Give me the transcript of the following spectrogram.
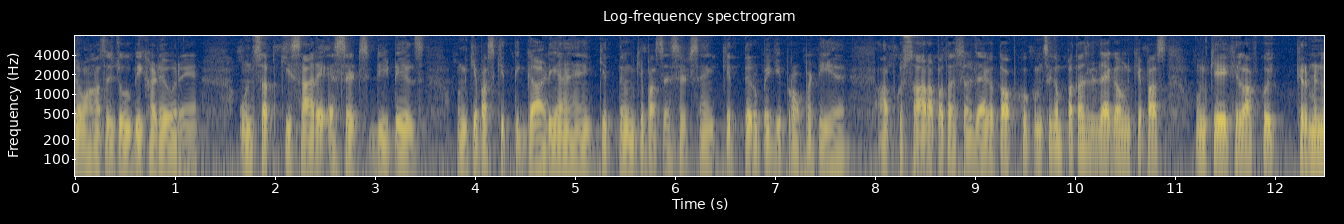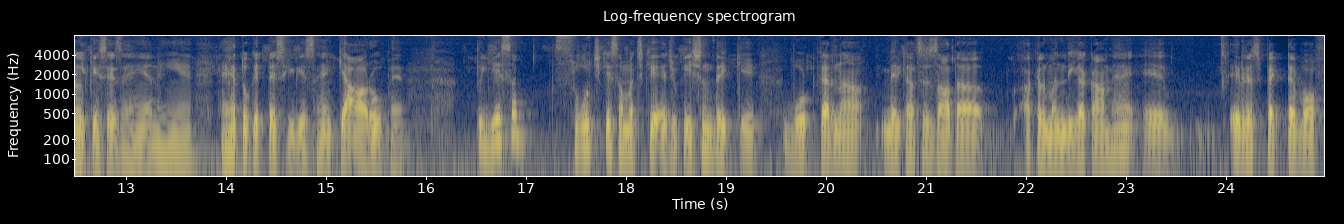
वहाँ से जो भी खड़े हो रहे हैं उन सब की सारे एसेट्स डिटेल्स उनके पास कितनी गाड़ियाँ हैं, कितने उनके पास एसेट्स हैं, कितने रुपए की प्रॉपर्टी है, आपको सारा पता चल जाएगा। तो आपको कम से कम पता चल जाएगा उनके पास, उनके खिलाफ कोई क्रिमिनल केसेस हैं या नहीं हैं हैं तो कितने सीरियस हैं, क्या आरोप हैं। तो ये सब सोच के, समझ के एजुकेशन देख के वोट करना मेरे ख्याल से ज़्यादा अक्लमंदी का काम है irrespective of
